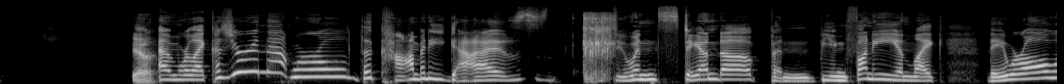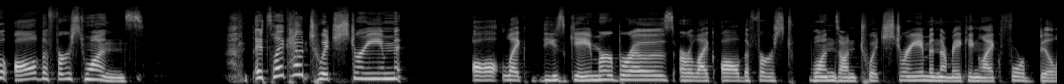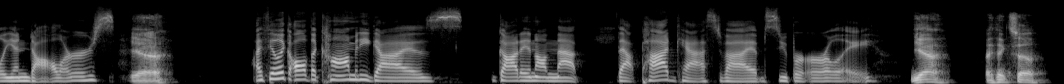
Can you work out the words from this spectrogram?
Yeah. and we're like, because you're in that world, the comedy guys doing stand up and being funny, and like they were all all the first ones. It's like how Twitch stream all like these gamer bros are like all the first ones on Twitch stream and they're making like four billion dollars. Yeah. I feel like all the comedy guys got in on that that podcast vibe super early. Yeah. I think so.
